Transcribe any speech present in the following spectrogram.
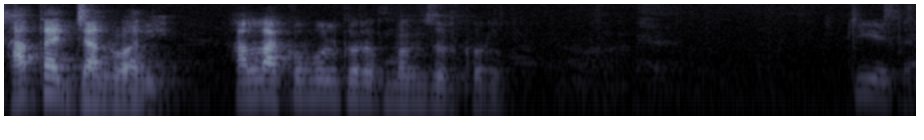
সাতাইশ জানুয়ারি। আল্লাহ কবুল করুক, মঞ্জুর করুক। কি এটা?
